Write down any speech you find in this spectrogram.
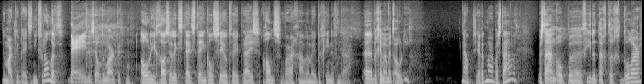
de marktupdate is niet veranderd. Nee, dezelfde markten. Olie, gas, elektriciteit, steenkool, CO2-prijs. Hans, waar gaan we mee beginnen vandaag? Uh, begin maar met olie. Nou, zeg het maar. Waar staan we? We staan op uh, 84 dollar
